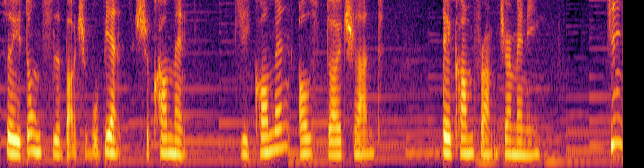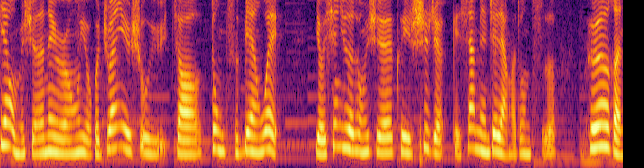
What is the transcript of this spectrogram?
所以动词保持不变，是 kommen。the kommen aus Deutschland，they come from Germany。今天我们学的内容有个专业术语叫动词变位。有兴趣的同学可以试着给下面这两个动词 hören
